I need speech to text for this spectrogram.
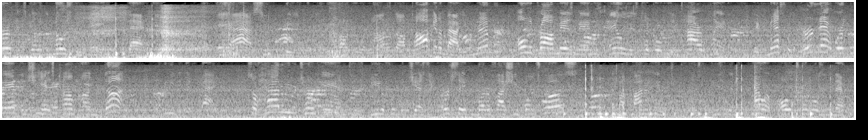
Earth. It's gonna be mostly AI. That AI super being Larry Parker would not stop talking about. You remember? Only problem is, man, these aliens took over the entire planet. They messed with her network, man, and she has come undone. Now, we need to get back. So how do we return Anne to this beautiful, majestic, earth-saving butterfly she once was? By finding energy cores and using them to power up all the terminals in the network.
